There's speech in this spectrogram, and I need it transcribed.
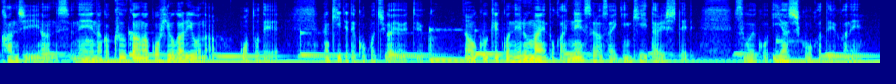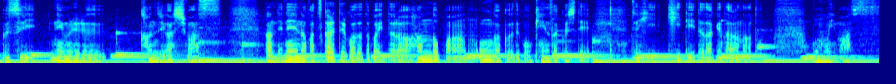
感じなんですよね。なんか空間がこう広がるような音で聞いてて心地が良いというか僕結構寝る前とかにねそれを最近聞いたりしてすごいこう癒し効果というかねぐっすり眠れる感じがします。なんでねなんか疲れてる方とかいたらハンドパン音楽でこう検索して是非聴いていただけたらなと思います。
